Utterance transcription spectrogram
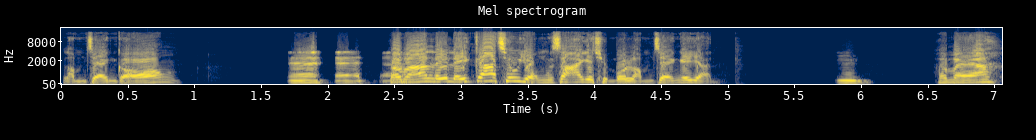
林鄭講誒誒係嘛？你李家超用晒嘅全部林鄭嘅人。嗯係咪啊？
